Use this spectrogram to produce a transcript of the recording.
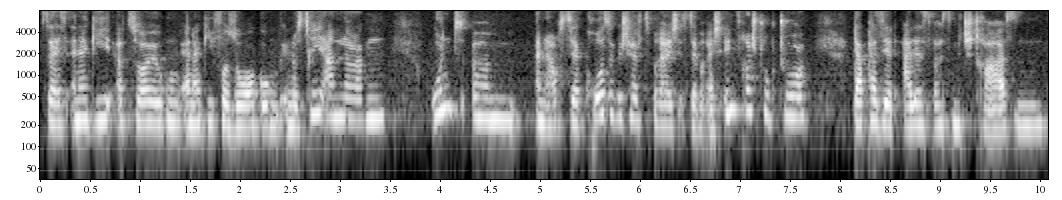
sei es Energieerzeugung, Energieversorgung, Industrieanlagen und ähm, ein auch sehr großer Geschäftsbereich ist der Bereich Infrastruktur. Da passiert alles, was mit Straßen,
